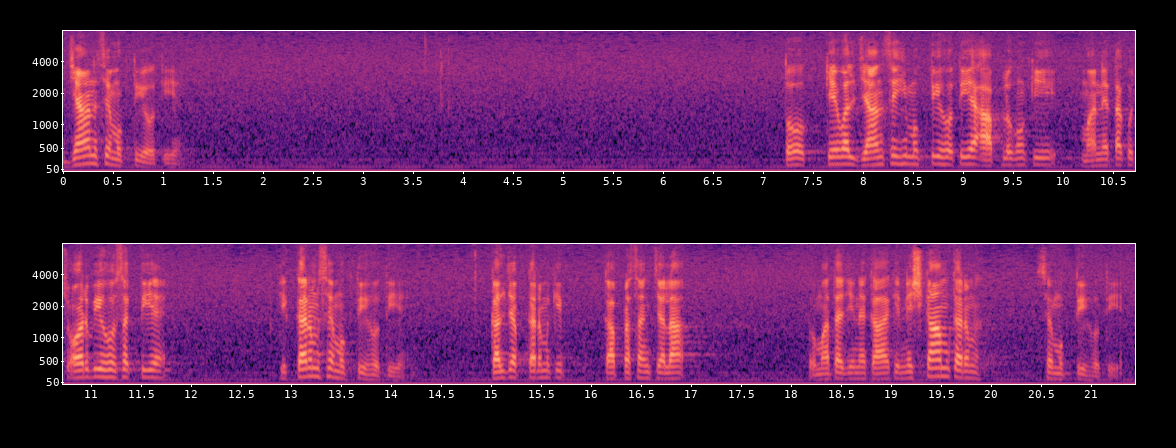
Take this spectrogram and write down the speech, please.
ज्ञान से मुक्ति होती है। तो केवल ज्ञान से ही मुक्ति होती है, आप लोगों की मान्यता कुछ और भी हो सकती है कि कर्म से मुक्ति होती है। कल जब कर्म की, का प्रसंग चला तो माता जी ने कहा कि निष्काम कर्म से मुक्ति होती है।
